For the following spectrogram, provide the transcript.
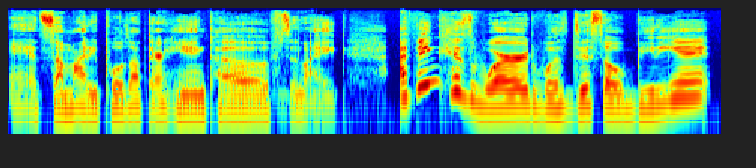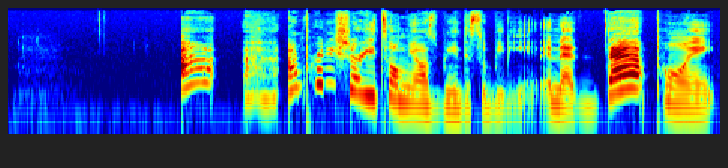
and somebody pulls out their handcuffs and like I think his word was disobedient I'm pretty sure he told me I was being disobedient. And at that point,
